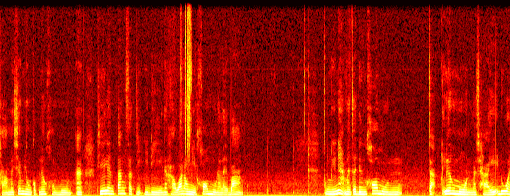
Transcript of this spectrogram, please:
คะ มาเชื่อมโยงกับเรื่องของโมลอะที่เรียนตั้งสติดีๆนะคะ ว่าเรามีข้อมูลอะไรบ้าง ตรงนี้เนี่ยมันจะดึงข้อมูลจากเรื่องโมลมาใช้ด้วย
